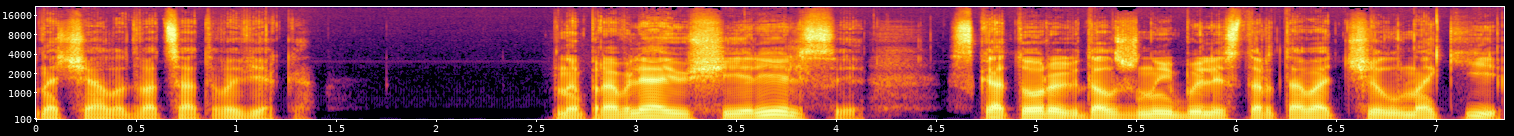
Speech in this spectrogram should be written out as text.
начала XX века. Направляющие рельсы, с которых должны были стартовать челноки,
